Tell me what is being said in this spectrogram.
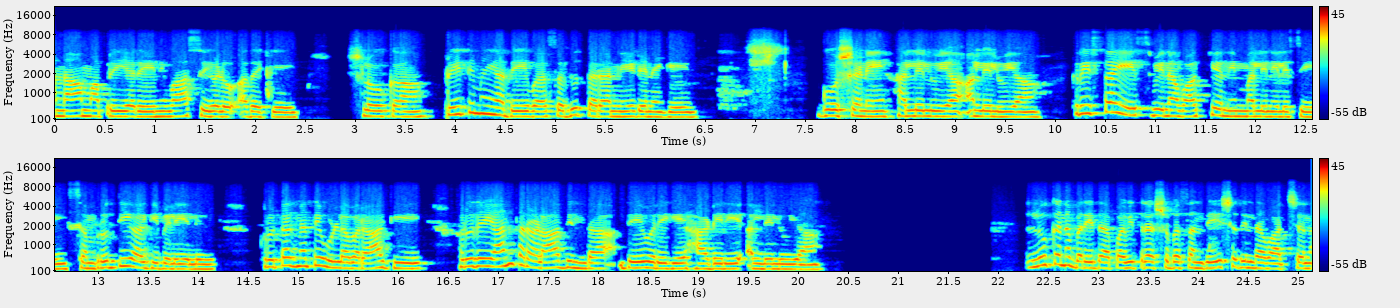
ನಾಮ ಪ್ರಿಯರೇ ನಿವಾಸಿಗಳು ಅದಕ್ಕೆ. ಶ್ಲೋಕ, ಪ್ರೀತಿಮಯ ದೇವ ಸದುತ್ತರ ನೀಡೆನೆಗೆ. ಘೋಷಣೆ ಅಲ್ಲೆಲುಯ ಅಲ್ಲೆಲುಯ ಕ್ರಿಸ್ತ ಯೇಸುವಿನ ವಾಕ್ಯ ನಿಮ್ಮಲ್ಲಿ ನೆಲೆಸಿ, ಸಮೃದ್ಧಿಯಾಗಿ ಬೆಳೆಯಲಿ. ಕೃತಜ್ಞತೆ ಉಳ್ಳವರಾಗಿ, ಹೃದಯಾಂತರಳಾದಿಂದ ದೇವರಿಗೆ ಹಾಡಿರಿ ಅಲ್ಲೆಲುಯ ಲೂಕನ ಬರೆದ ಪವಿತ್ರ ಶುಭ ಸಂದೇಶದಿಂದ ವಾಚನ.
